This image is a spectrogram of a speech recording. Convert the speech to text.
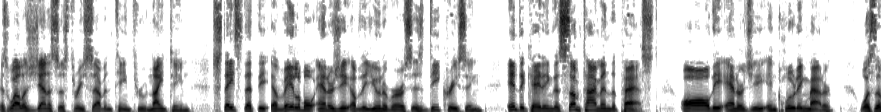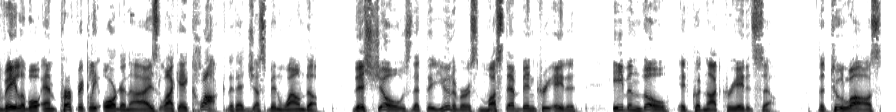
as well as Genesis 3, 17 through 19, states that the available energy of the universe is decreasing, indicating that sometime in the past, all the energy, including matter, was available and perfectly organized like a clock that had just been wound up. This shows that the universe must have been created, even though it could not create itself. The two laws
